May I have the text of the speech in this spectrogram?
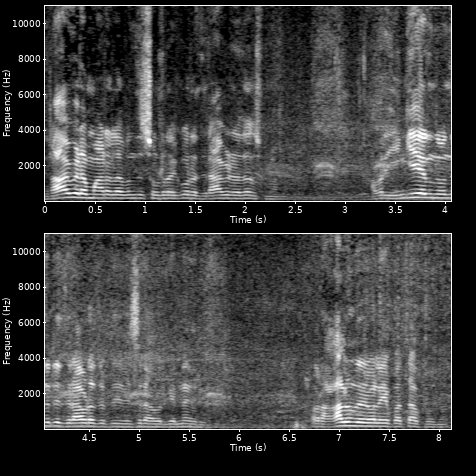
திராவிட மாடலை வந்து சொல்கிறதுக்கு ஒரு திராவிடர் தான் சொல்லணும். அவர் எங்கேயே இருந்து வந்துட்டு திராவிடத்தை பற்றி பேசுகிற அவருக்கு என்ன இருக்குது அவர் ஆளுநர் வேலையை பார்த்தா போதும்.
